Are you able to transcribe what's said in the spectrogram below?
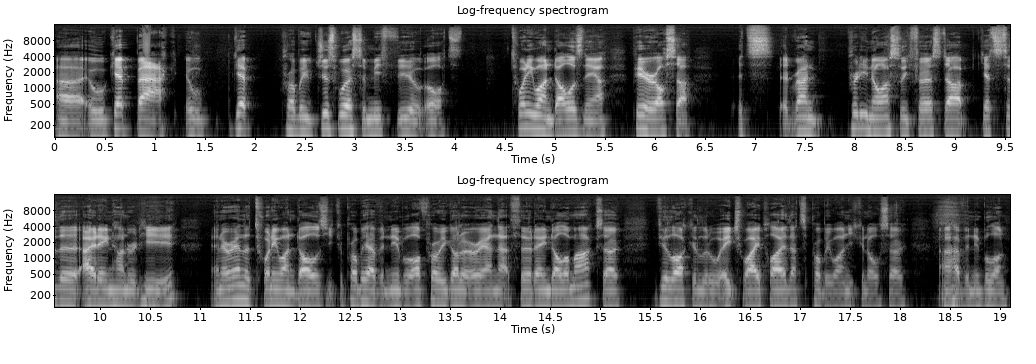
Uh, it will get back. It will get probably just worse than midfield. Oh, it's twenty one dollars now. Pierosa. It's it ran pretty nicely first up. Gets to the eighteen hundred here, and around the twenty one dollars, you could probably have a nibble. I've probably got it around that thirteen dollar mark. So if you like a little each way play, that's probably one you can also uh, have a nibble on.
